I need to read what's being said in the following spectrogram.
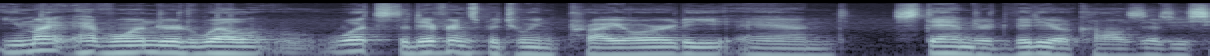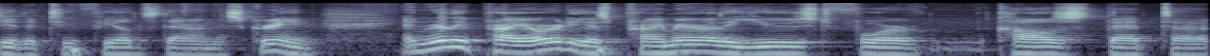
You might have wondered, well, what's the difference between priority and standard video calls as you see the two fields there on the screen. And really priority is primarily used for calls that uh,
